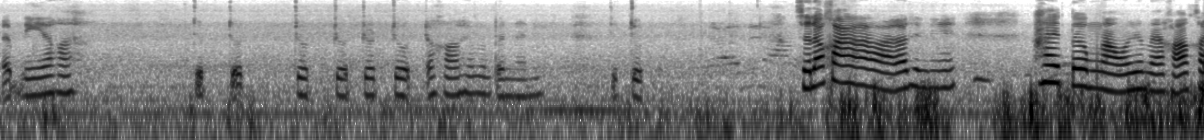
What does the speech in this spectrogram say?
แบบนี้นะคะ จุดจุดจุดจุดจุดจุดนะคะ ให้มันเป็นอันนี้จุดจุดเสร็จแล้วค่ะแล้วทีนี้ให้เติมเงาใช่ไหมคะ ใคร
